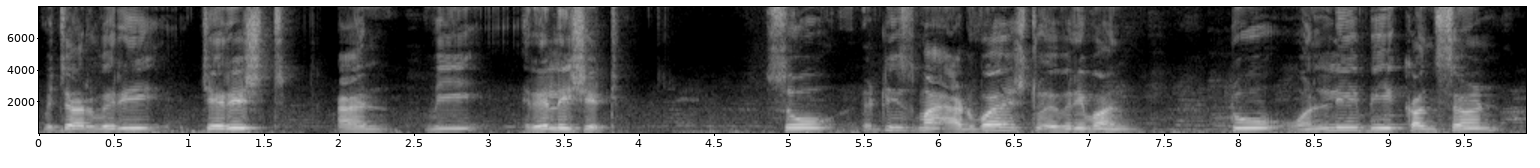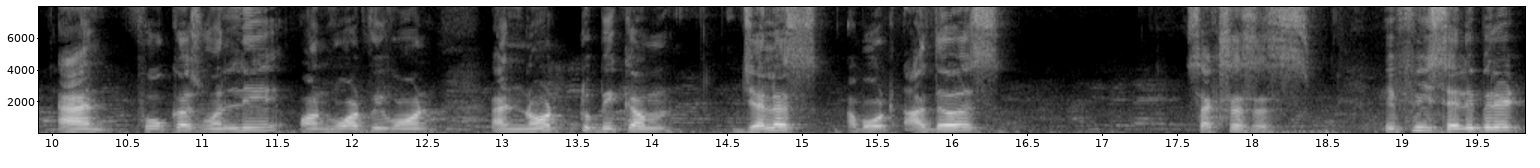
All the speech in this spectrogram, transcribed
which are very cherished and we relish it. So, it is my advice to everyone to only be concerned and focus only on what we want and not to become jealous about others' successes. If we celebrate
